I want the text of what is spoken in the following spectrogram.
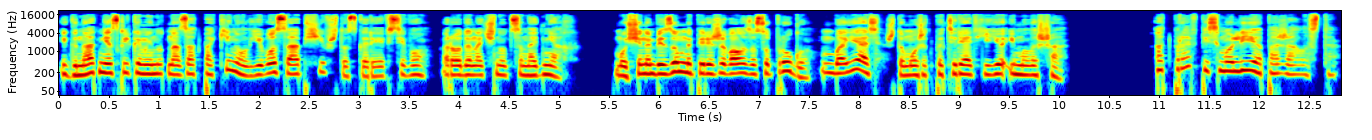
Игнат несколько минут назад покинул его, сообщив, что, скорее всего, роды начнутся на днях. Мужчина безумно переживал за супругу, боясь, что может потерять ее и малыша. «Отправь письмо Лия, пожалуйста».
